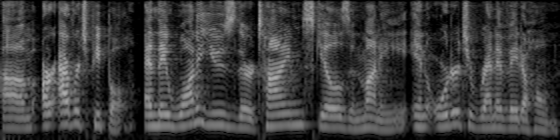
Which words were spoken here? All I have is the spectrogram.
um, are average people and they want to use their time, skills, and money in order to renovate a home.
